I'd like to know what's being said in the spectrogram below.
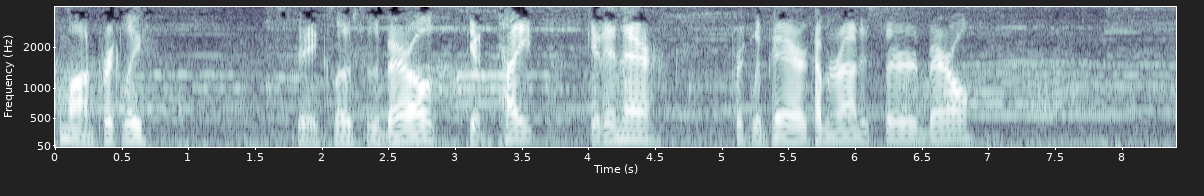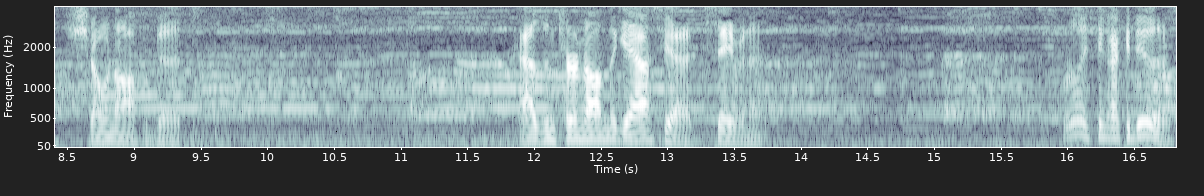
Come on, Prickly. Stay close to the barrel. Get tight. Get in there. Prickly Pear coming around his third barrel. Showing off a bit. Hasn't turned on the gas yet. Saving it. Really think I could do this.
